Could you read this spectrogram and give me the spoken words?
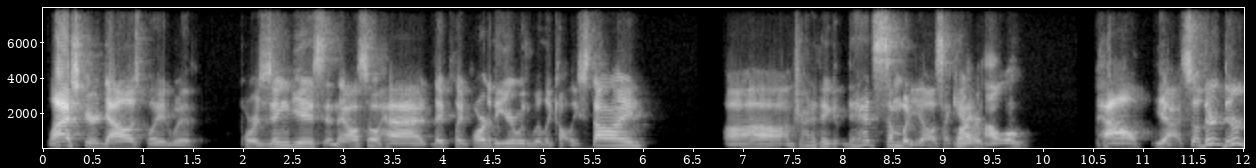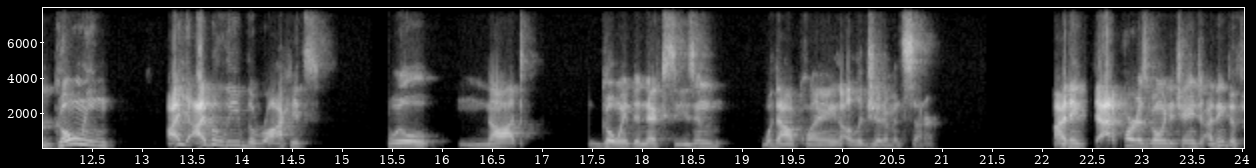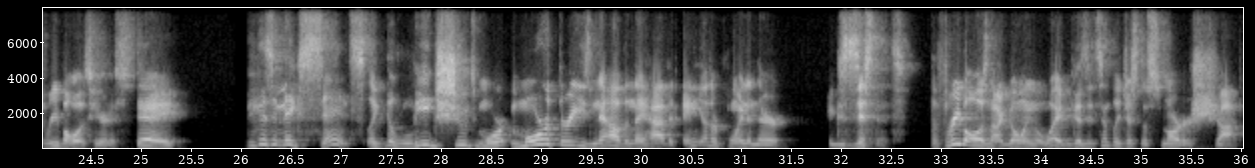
Last year, Dallas played with Porzingis, and they also had they played part of the year with Willie Cauley Stein. Uh, I'm trying to think. They had somebody else. I can't Dwight remember. Powell. Pal, yeah. So they're they're going. I I believe the Rockets will not go into next season without playing a legitimate center. I think that part is going to change. I think the three ball is here to stay because it makes sense. Like the league shoots more more threes now than they have at any other point in their existence. The three ball is not going away because it's simply just a smarter shot.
